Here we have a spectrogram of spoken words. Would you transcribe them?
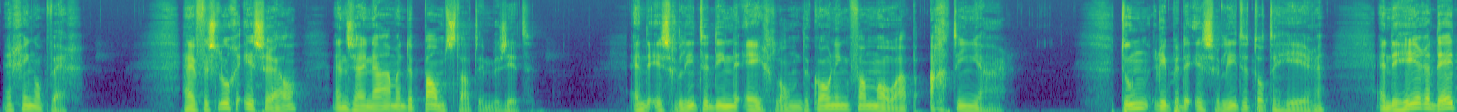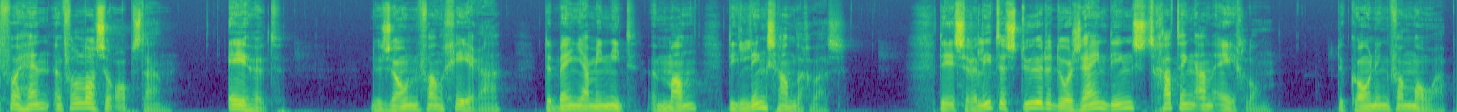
en ging op weg. Hij versloeg Israël en zij namen de Palmstad in bezit. En de Israëlieten dienden Eglon, de koning van Moab, achttien jaar. Toen riepen de Israëlieten tot de Heere, en de Heere deed voor hen een verlosser opstaan, Ehud, de zoon van Gera, de Benjaminiet, een man die linkshandig was. De Israëlieten stuurden door zijn dienst schatting aan Eglon, de koning van Moab.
